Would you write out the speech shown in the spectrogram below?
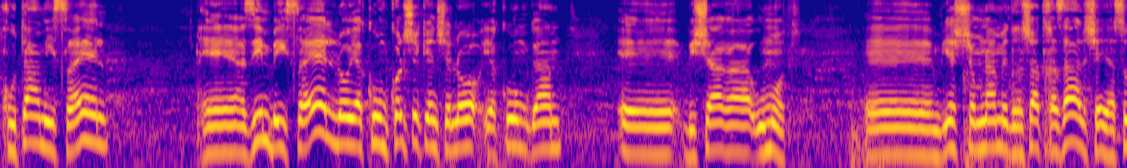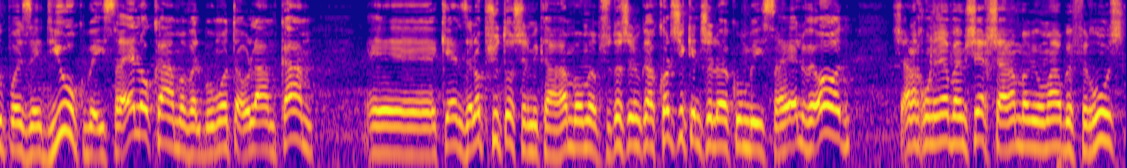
פחותה מישראל. אה, אז אם בישראל לא יקום כל שכן שלא יקום גם אה, בשאר האומות. אה, יש אמנם מדרשת חז"ל שעשו פה איזה דיוק בישראל לא קם אבל באומות העולם קם. כן זה לא פשוטו של מקרא. הרמב"ם אומר פשוטו של מקרא כל שכן שלא יקום בישראל ועוד שאנחנו נראה בהמשך שהרמב"ם יאמר בפירוש,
